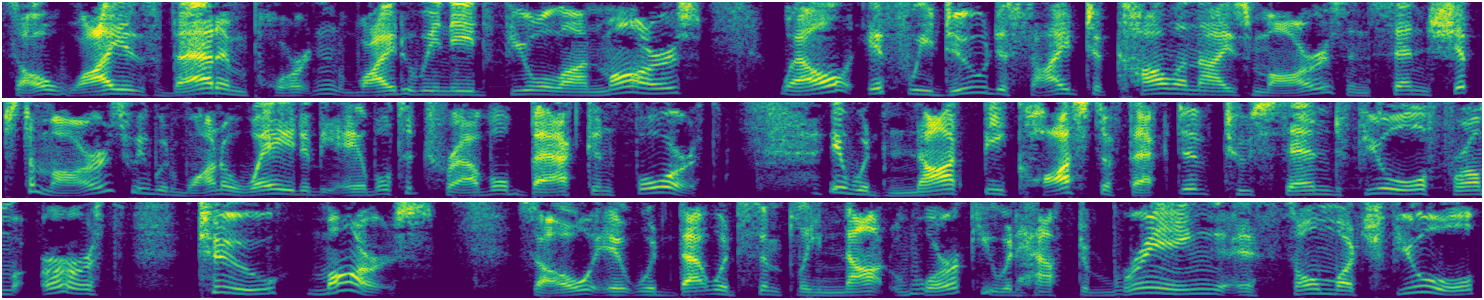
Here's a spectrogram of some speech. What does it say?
So why is that important? Why do we need fuel on Mars? Well, if we do decide to colonize Mars and send ships to Mars, we would want a way to be able to travel back and forth. It would not be cost effective to send fuel from Earth to Mars. So it would that would simply not work. You would have to bring eh, so much fuel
